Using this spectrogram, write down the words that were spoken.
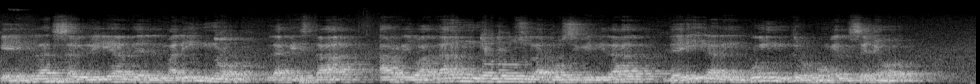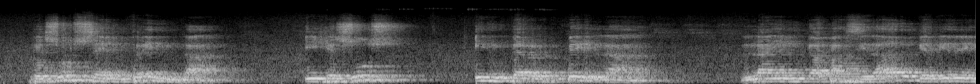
que es la sabiduría del maligno la que está arrebatándonos la posibilidad de ir al encuentro con el Señor. Jesús se enfrenta y Jesús interpela la incapacidad que tienen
